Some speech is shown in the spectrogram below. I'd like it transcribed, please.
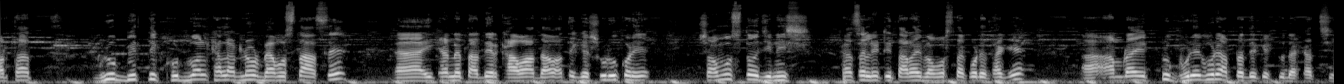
অর্থাৎ গ্রুপ ভিত্তিক ফুটবল খেলানোর ব্যবস্থা আছে এখানে তাদের খাওয়া দাওয়া থেকে শুরু করে সমস্ত জিনিস ফ্যাসিলিটি তারাই ব্যবস্থা করে থাকে। আমরা একটু ঘুরে ঘুরে আপনাদেরকে একটু দেখাচ্ছি।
